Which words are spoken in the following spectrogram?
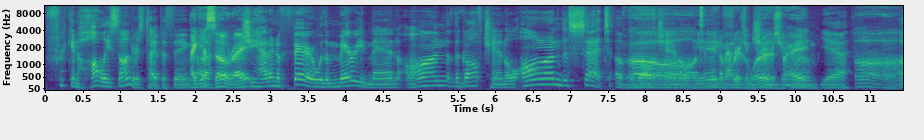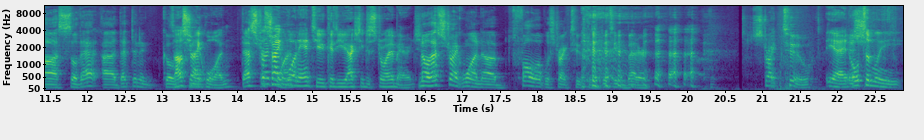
freaking Holly Sonders type of thing. I guess so, right? She had an affair with a married man on the Golf Channel, on the set of the Golf Oh, Channel to in a freaking worse, changing right? room. Yeah. Uh, so that uh, that didn't go. So that's strike one. That's strike, strike one. one and two because you actually destroy a marriage. No, that's strike one. Uh, follow up with strike two because it gets even better. strike two. Yeah, and Is she- ultimately,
